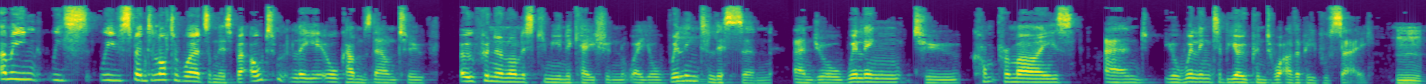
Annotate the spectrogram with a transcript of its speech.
I mean, we we've spent a lot of words on this, but ultimately, it all comes down to open and honest communication, where you're willing mm. to listen and you're willing to compromise and you're willing to be open to what other people say. Mm.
